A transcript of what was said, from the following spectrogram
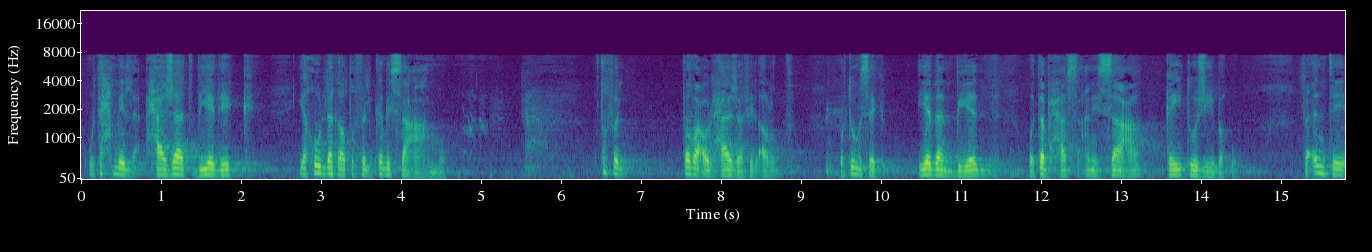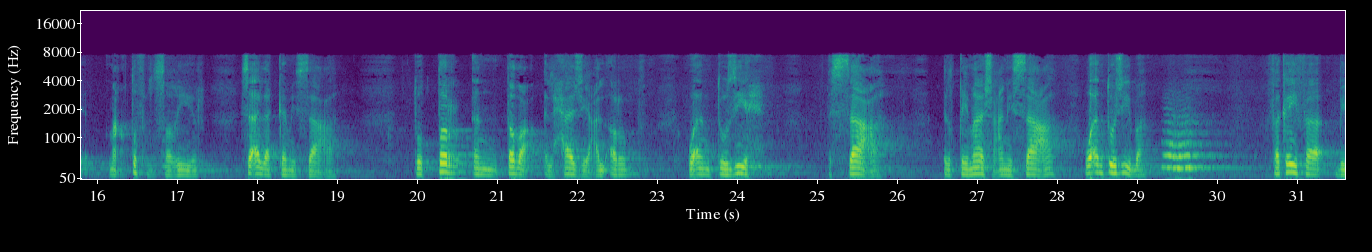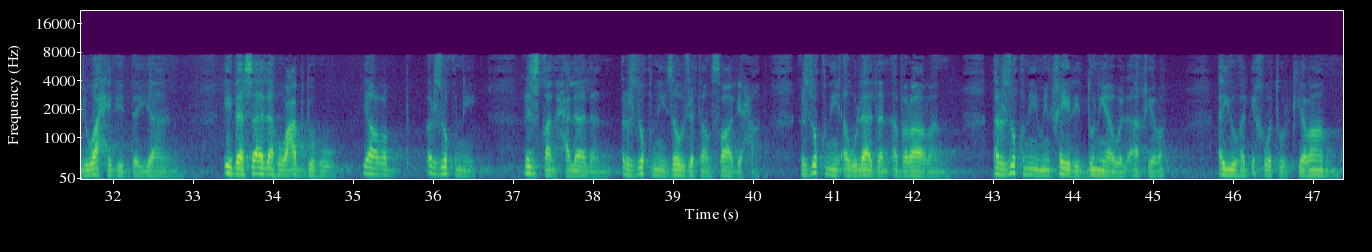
وتحمل حاجات بيدك. يقول لك طفل كم الساعة عمو؟ طفل تضع الحاجة في الأرض. وتمسك يدا بيد وتبحث عن الساعة كي تجيبه. فأنت مع طفل صغير سألك كم الساعة. تضطر أن تضع الحاجة على الأرض وأن تزيح الساعة القماش عن الساعة وأن تجيبه. فكيف بالواحد الديان؟ إذا سأله عبده يا رب ارزقني. رزقا حلالا ارزقني زوجة صالحة ارزقني أولادا أبرارا ارزقني من خير الدنيا والآخرة. أيها الإخوة الكرام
